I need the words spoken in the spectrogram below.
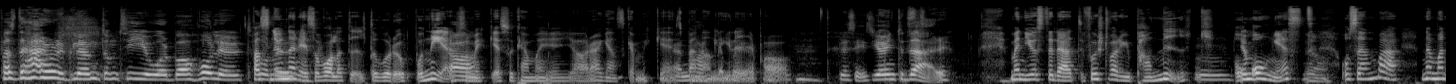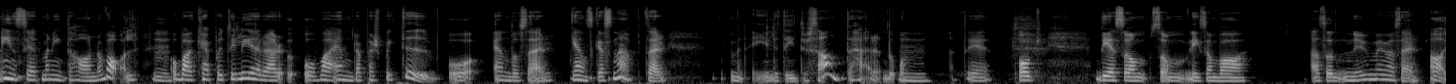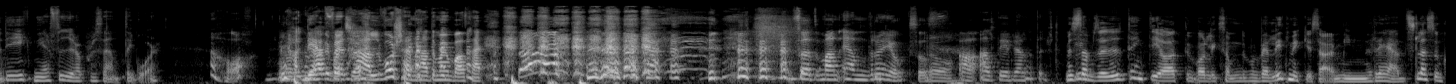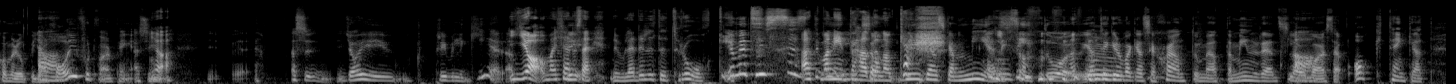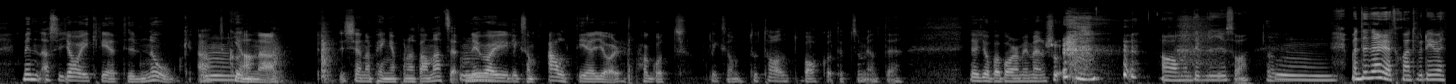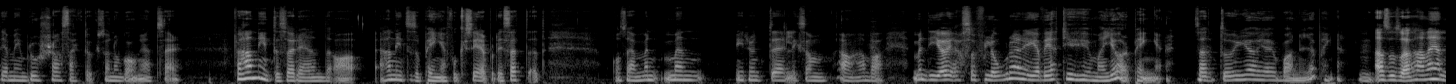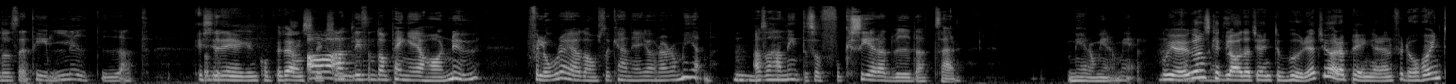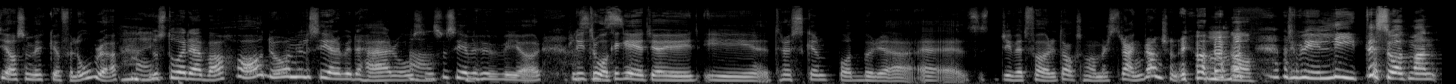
Fast det här har du glömt om tio år, bara håll ut. Fast håll nu ut. när det är så volatilt och går upp och ner Ja. så mycket så kan man ju göra ganska mycket En spännande grejer på. Ja, precis. Jag är inte där. Men just det där att först var det ju panik Mm. och ångest. ja. Och sen bara när man inser att man inte har något val Mm. och bara kapitulerar och bara ändrar perspektiv och ändå så här ganska snabbt där. Men det är ju lite intressant det här ändå. Mm. Att det, och det som, som liksom var, alltså nu med man så här, ja det gick ner 4 procent igår. Jaha. Ja, det hade för ett halvår sedan hade man ju bara så här. så att man ändrar ju också. Ja. Ja, allt är relativt. Men samtidigt tänkte jag att det var, liksom, det var väldigt mycket så här, min rädsla som kommer upp. Och jag Ja. har ju fortfarande pengar. Alltså, Ja. alltså, jag är ju privilegierad. Ja, och man kände Det- så här, nu blev det lite tråkigt. Ja men precis! Att man inte hade något Det är cash. ganska mesigt Liksom. och jag tycker det var ganska skönt att möta min rädsla och Ja. vara så här, och tänka att men alltså jag är kreativ nog att kunna tjäna pengar på något annat sätt. Nu har ju liksom allt det jag gör har gått liksom totalt bakåt eftersom jag inte jag jobbar bara med människor. Ja, men det blir ju så. Mm. Men det där är rätt skönt, för det vet jag min brorsa har sagt också någon gång. Att så här, för han är inte så rädd, han är inte så pengafokuserad på det sättet. Och så här, men, men är du inte liksom, ja han bara, men det gör jag, alltså förlorare, jag vet ju hur man gör pengar. Så att då gör jag ju bara nya pengar. Alltså så att han har ändå så här tillit i att, I sin det- egen kompetens ja, liksom. att liksom de pengar jag har nu, förlorar jag dem så kan jag göra dem igen. Alltså han är inte så fokuserad vid att så här, mer och mer och mer. Och jag är ganska glad att jag inte börjat göra pengar än för då har inte jag så mycket att förlora. Nej. Då står jag där och bara, ja då analyserar vi det här och Ja. sen så ser vi hur vi gör. Det Precis. tråkiga är att jag är i, i tröskeln på att börja eh, driva ett företag som har med restaurangbranschen att göra. Ja. Och Det blir lite så att man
